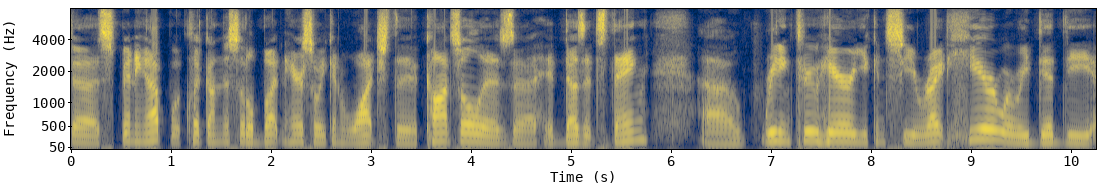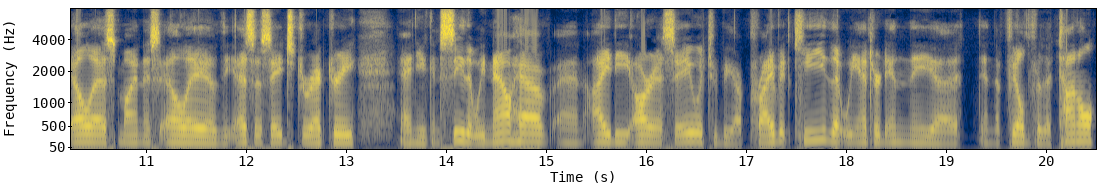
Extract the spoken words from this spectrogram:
uh, spinning up. We'll click on this little button here so we can watch the console as uh, it does its thing. Uh, reading through here, you can see right here where we did the ls minus la of the SSH directory, and you can see that we now have an ID RSA, which would be our private key that we entered in the uh, in the field for the tunnel,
